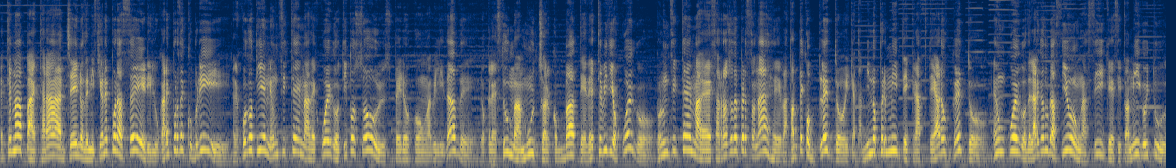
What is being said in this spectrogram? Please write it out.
Este mapa estará lleno de misiones por hacer y lugares por descubrir. El juego tiene un sistema de juego tipo Souls, pero con habilidades, lo que le suma mucho al combate de este videojuego. Con un sistema de desarrollo de personajes bastante completo y que también nos permite craftear objetos. Es un juego de larga duración, así que si tu amigo y tú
